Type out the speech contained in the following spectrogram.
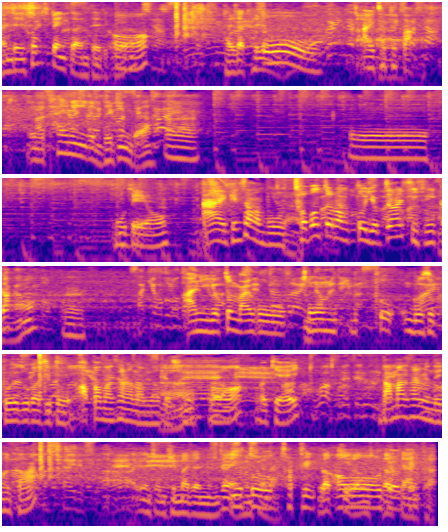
완전히 소프트뱅크한테 이렇게 어. 달다 털려 오. 아이 잡혔다. 여기 타이밍이 좀 늦은 거야. 어. 오. 5대0. 아 괜찮아 뭐 저번처럼 또 역전할 수 있으니까. 응. 아니 역전 말고 좋은 모, 모습 보여줘가지고 아빠만 살아남나보지. 어 오케이. 나만 살면 되니까. 아, 이건 좀 빗맞았는데. 이것도 잡힐. 럭키 어, 럭키 안타.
